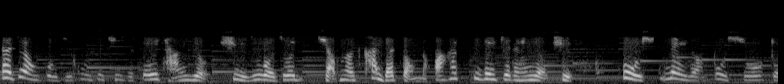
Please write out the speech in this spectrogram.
那这种古籍故事其实非常有趣。如果说小朋友看得懂的话，他自定觉得很有趣，不内容不输给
